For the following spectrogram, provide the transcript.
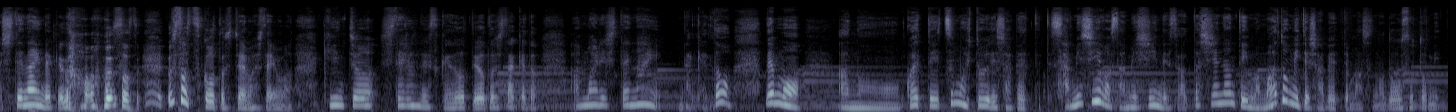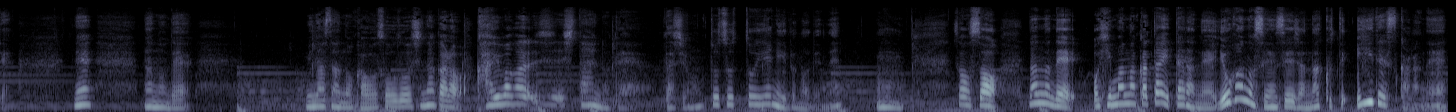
してないんだけど 嘘嘘つこうとしちゃいました今。緊張してるんですけどって言おうとしたけどあんまりしてないんだけどでもあのこうやっていつも一人で喋ってて寂しいは寂しいんです私なんて今窓見て喋ってますのでお外見て。ね。なので皆さんの顔を想像しながら会話がしたいので私ほんとずっと家にいるのでね。うん。そうそう。なのでお暇な方いたらねヨガの先生じゃなくていいですからね。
